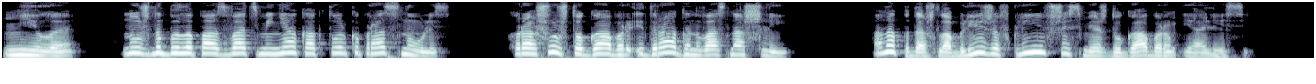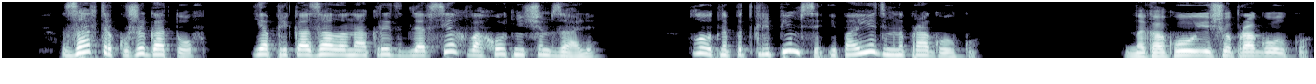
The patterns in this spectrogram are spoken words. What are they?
«Милая, нужно было позвать меня, как только проснулись. Хорошо, что Габар и Драгон вас нашли». Она подошла ближе, вклинившись между Габаром и Олесей. «Завтрак уже готов. Я приказала накрыть для всех в охотничьем зале. Плотно подкрепимся и поедем на прогулку». «На какую еще прогулку?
